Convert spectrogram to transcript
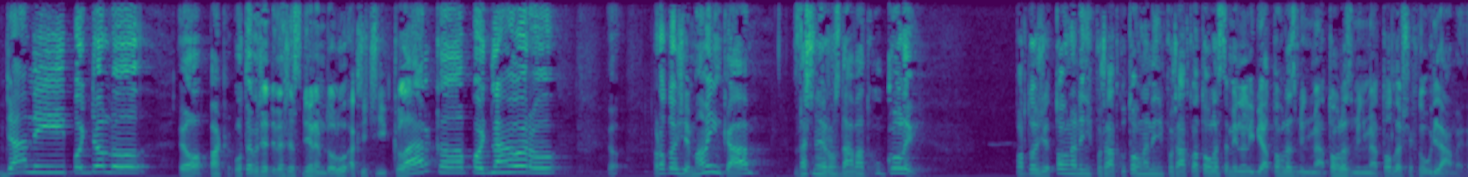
Dani, pojď dolů. Jo, pak otevře dveře směrem dolů a křičí Klárko, pojď nahoru. Jo, protože maminka začne rozdávat úkoly. Protože tohle není v pořádku, tohle není v pořádku, a tohle se mi nelíbí, a tohle změníme, a tohle změníme, a tohle všechno uděláme.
